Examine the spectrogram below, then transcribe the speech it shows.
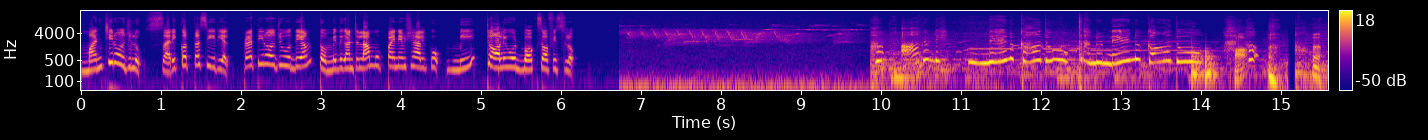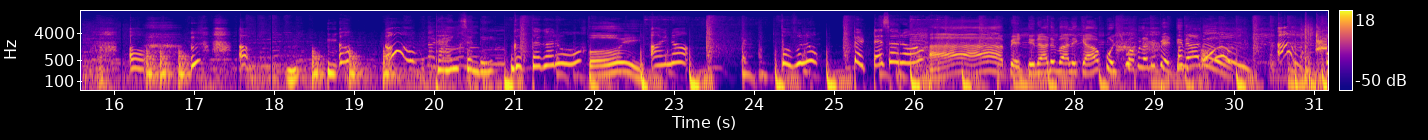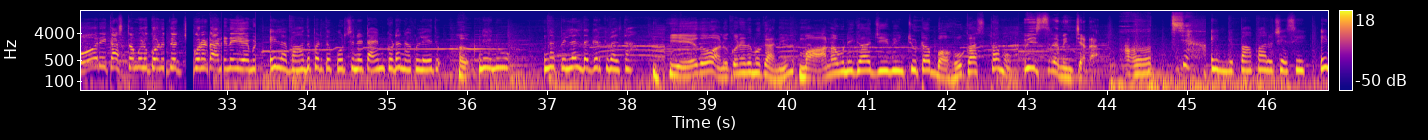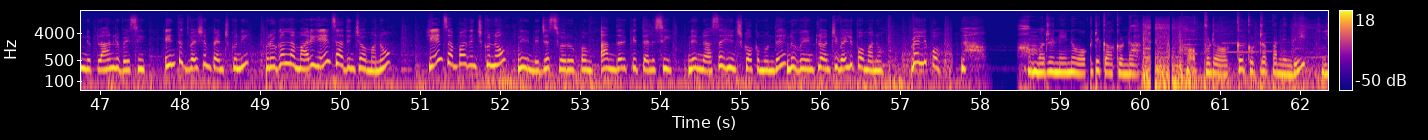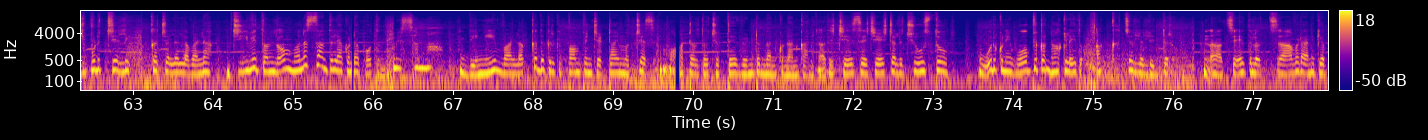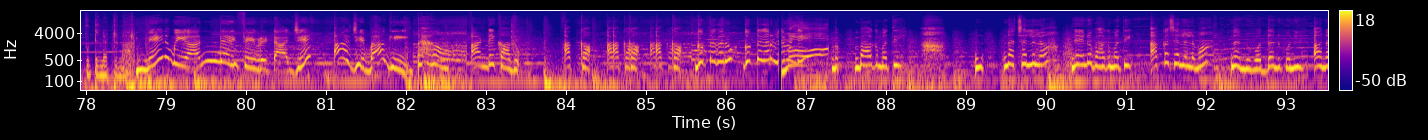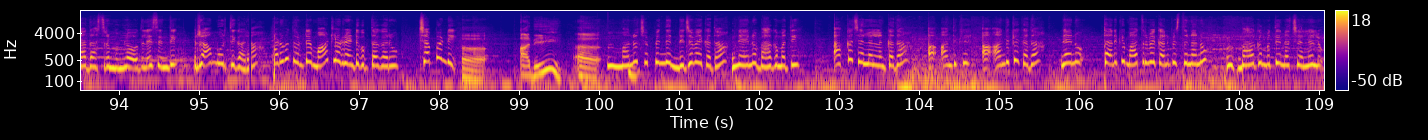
మంచి రోజులు సరికొత్త సీరియల్. ప్రతిరోజు ఉదయం తొమ్మిది గంటల ముప్పై నిమిషాలకు మీ టాలీవుడ్ బాక్స్ ఆఫీస్లో. ఆగండి. నేను కాదు. తను నేను కాదు. థాంక్స్ అండి. గుప్తా గారు. ఓయ్. ఆయన పువ్వులు పెట్టేశారా? ఆ, పెట్టినాడు బాలిక. పుష్పములను పెట్టినాడు. కోరి కష్టములు కొని తెచ్చుకున్నట్టు ఏమి ఇలా బాధపడుతూ కూర్చునే టైం కూడా నాకు లేదు. నేను నా పిల్లల దగ్గరికి వెళ్తా. ఏదో అనుకునేదము కాని మానవునిగా జీవించుట బహు కష్టము. విశ్రమించదా. ఇన్ని పాపాలు చేసి ఇన్ని ప్లాన్లు వేసి ఇంత ద్వేషం పెంచుకుని మృగంలా మారి ఏం సాధించావు మనం? ఏం సంపాదించుకున్నావు? నీ నిజ స్వరూపం అందరికీ తెలిసి నిన్ను అసహించుకోకముందే నువ్వు ఇంట్లోంచి వెళ్ళిపోమను. వెళ్ళిపో. మరి నేను ఒకటి కాకుండా అప్పుడు అక్క కుట్ర పన్నింది. ఇప్పుడు చెల్లి అక్క చెల్లెళ్ళ వల్ల జీవితంలో మనశ్శాంతి లేకుండా పోతుంది. మిస్ అమ్మా దీన్ని వాళ్ళ అక్క దగ్గరికి పంపించే టైం వచ్చేసి మాటలతో చెప్తే వింటుందనుకున్నాను కానీ అది చేసే చేష్టలు చూస్తూ ఊరుకునే ఓపిక నాకు లేదు. అక్క చెల్లెళ్ళిద్దరు నా చేతిలో చావడానికే పుట్టినట్టున్నారు. నేను మీ అందరి ఫేవరెట్ ఆజే ఆజే బాగి. అండే కాదు. అక్క అక్క అక్క గుప్తా గారు గుప్తా గారు లేవండి. బ- భాగమతి న- చెల్లెలా? నేను భాగమతి అక్క చెల్లెలమా? నన్ను వద్దనుకుని అనాథాశ్రమంలో వదిలేసింది రామ్మూర్తి గారా? అడుగుతుంటే మాట్లాడరేంటి గుప్తా గారు చెప్పండి. ఆ, అది ఆ, మను చెప్పింది నిజమే కదా? నేను భాగమతి అక్క చెల్లెలం కదా? అ- అందుకే అ- అందుకే కదా? నేను తనకి మాత్రమే కనిపిస్తున్నాను. భాగమతి నా చెల్లెలు.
